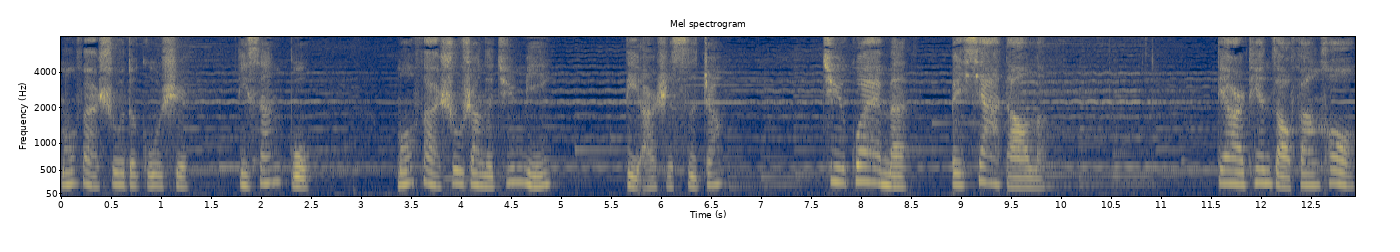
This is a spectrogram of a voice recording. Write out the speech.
魔法树的故事第三部《魔法树上的居民》第二十四章：巨怪们被吓到了。第二天早饭后，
